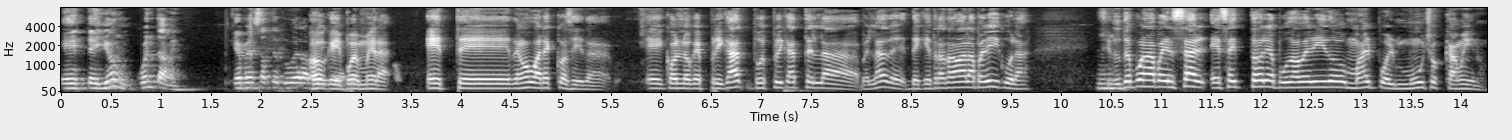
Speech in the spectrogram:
Este, John, cuéntame. ¿Qué pensaste tú de la Ok, película? pues mira, este, tengo varias cositas. Eh, con lo que explicaste, tú explicaste la, ¿verdad? De, de qué trataba la película. Si tú te pones a pensar, esa historia pudo haber ido mal por muchos caminos.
